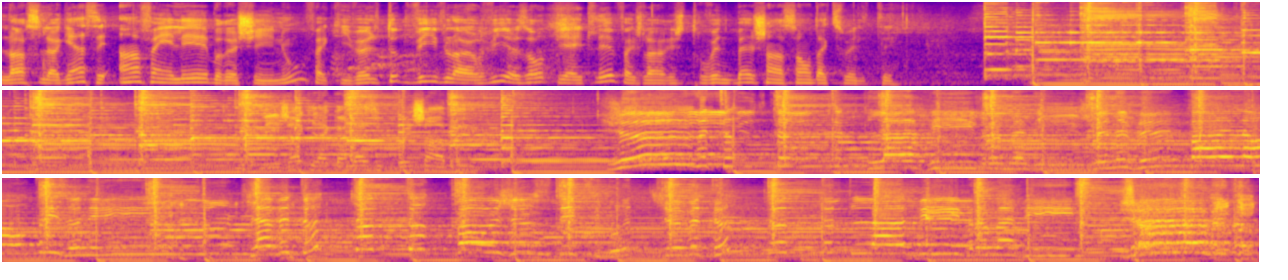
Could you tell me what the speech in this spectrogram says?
leur slogan, c'est Enfin libre chez nous. Fait qu'ils veulent tous vivre leur vie, eux autres, puis être libres. Fait que je leur ai trouvé une belle chanson d'actualité. Les gens qui la connaissent, vous pouvez chanter. veux tout, tout, tout, pas juste des petits bouts. Je veux tout, tout, toute la vivre ma vie. Je veux tout,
